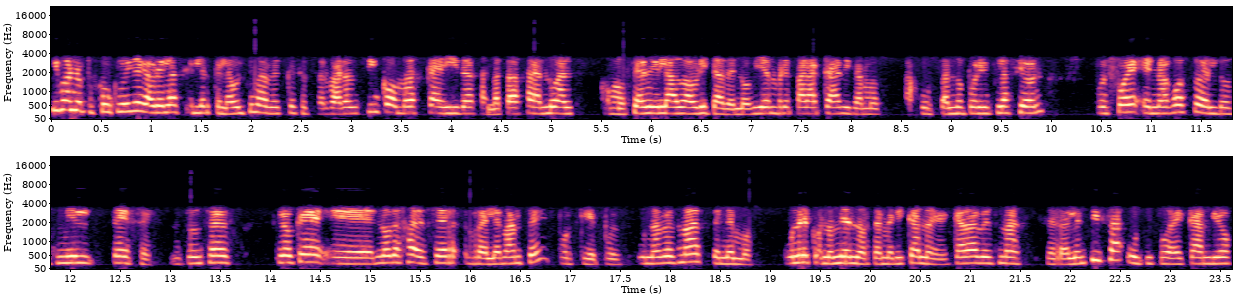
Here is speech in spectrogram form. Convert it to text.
Y bueno, pues concluye Gabriela Siller que la última vez que se observaron cinco o más caídas a la tasa anual, como se han hilado ahorita de noviembre para acá, digamos, ajustando por inflación, pues fue en agosto del 2013. Entonces, creo que eh, no deja de ser relevante porque, pues, una vez más tenemos una economía norteamericana que cada vez más se ralentiza, un tipo de cambio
